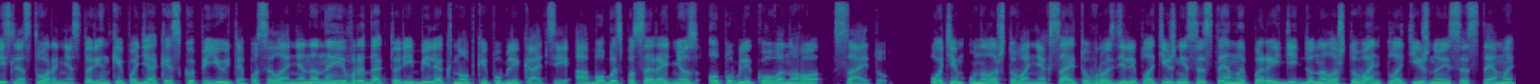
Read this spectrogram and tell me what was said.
Після створення сторінки подяки скопіюйте посилання на неї в редакторі біля кнопки публікації або безпосередньо з опублікованого сайту. Потім у налаштуваннях сайту в розділі Платіжні системи перейдіть до налаштувань платіжної системи,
